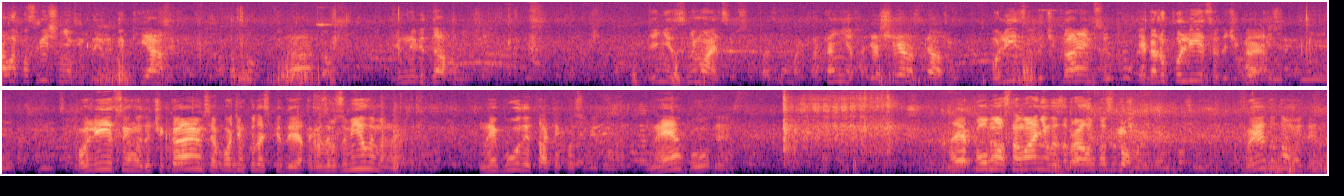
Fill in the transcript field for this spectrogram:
забрали посвідчення в людини, ви п'яний. Він не віддав вам нічого. Денис, знімай це все. Та, звісно, я ще раз кажу. Поліцію дочекаємося. Я кажу, поліцію дочекаємося. Поліцію ми дочекаємося, а потім кудись підете. Ви зрозуміли мене? Не буде так, як ви собі думаєте. Не буде. На якому основанні ви забрали посвідчення? Ви додому йдете?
